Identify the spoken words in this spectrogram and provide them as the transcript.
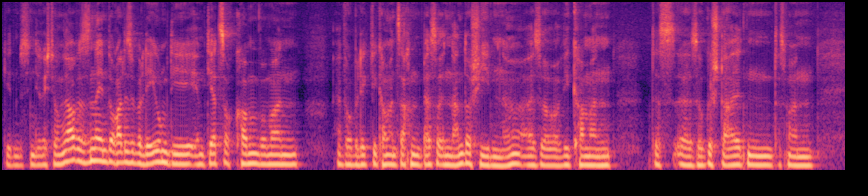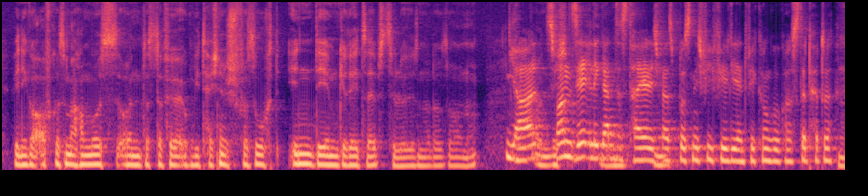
Geht ein bisschen in die Richtung. Ja, aber es sind eben doch alles Überlegungen, die eben jetzt auch kommen, wo man einfach überlegt, wie kann man Sachen besser ineinander schieben. Ne? Also wie kann man das äh, so gestalten, dass man weniger Aufriss machen muss und das dafür irgendwie technisch versucht, in dem Gerät selbst zu lösen oder so. Ne? Ja, es war ein sehr elegantes mh, Teil. Ich mh. weiß bloß nicht, wie viel die Entwicklung gekostet hätte. Mh.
